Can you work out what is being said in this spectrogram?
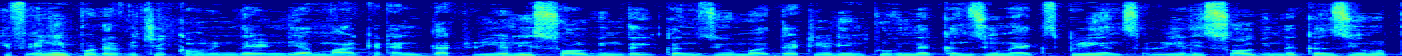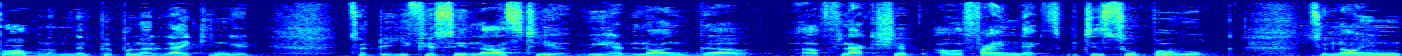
If any product which will come in the India market and that really solving the consumer, that really improving the consumer experience, really solving the consumer problem, then people are liking it. So to, if you see last year, we had launched the uh, flagship, our Find X, which is Super VOOC. So now in,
